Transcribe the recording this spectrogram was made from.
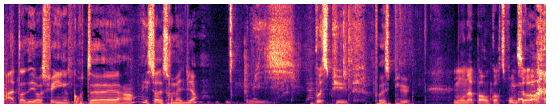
Attendez, on se fait une courte. euh, hein, histoire de se remettre bien. Oui. Pause pub. Pause pub. Mais on n'a pas encore de sponsor.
